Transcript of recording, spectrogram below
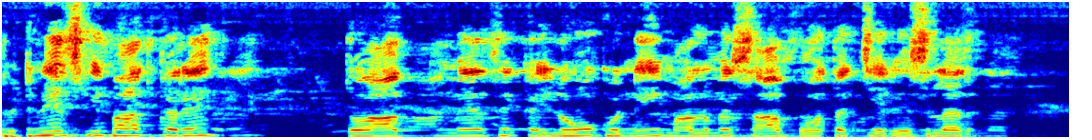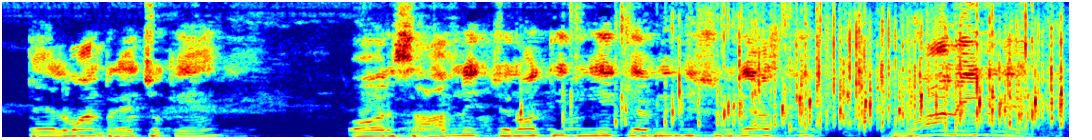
फिटनेस की बात करें तो आप में से कई लोगों को नहीं मालूम है, साहब बहुत अच्छे रेसलर पहलवान रह चुके हैं और साहब ने चुनौती दी है कि अभी भी सूर्यास्त हुआ नहीं है।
